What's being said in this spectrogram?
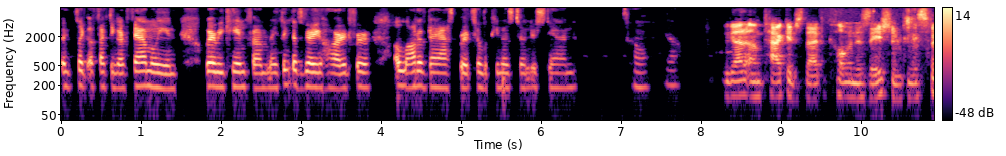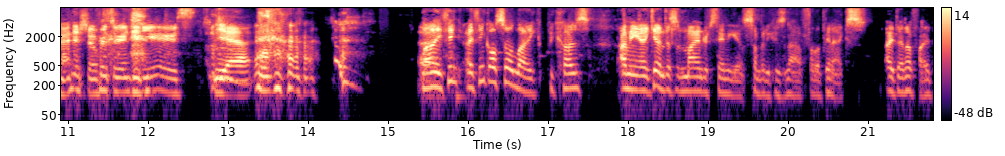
it's like affecting our family and where we came from. And i think that's very hard for a lot of diasporic filipinos to understand. So yeah. We got to unpackage that colonization from the spanish over 300 years. Yeah. Well i think i think also like because i mean again this is my understanding as somebody who's not filipinx identified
